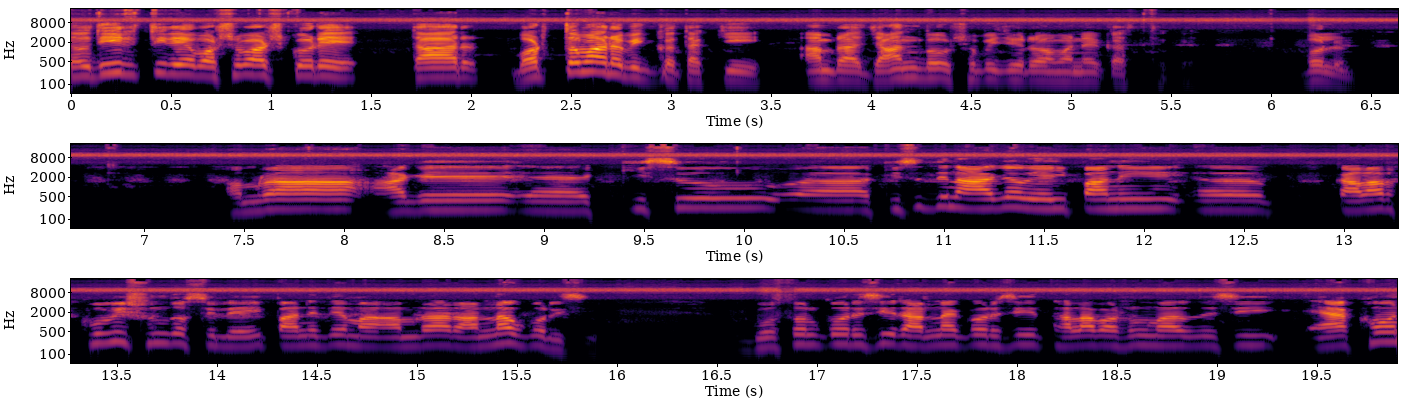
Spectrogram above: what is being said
নদীর তীরে বসবাস করে তার বর্তমান অভিজ্ঞতা কি আমরা জানব শফিজুর রহমানের কাছ থেকে? বলুন। আমরা আগে কিছু কিছুদিন আগেও এই পানি কালার খুবই সুন্দর ছিল। এই পানি দিয়ে আমরা রান্নাও করেছি। গোসল করেছি, রান্না করেছি, থালা বাসন মাজেছি। এখন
